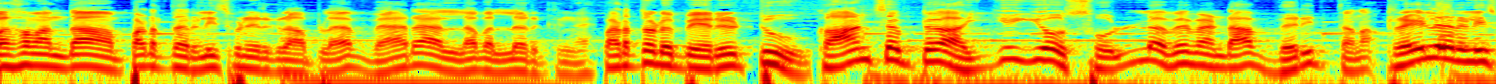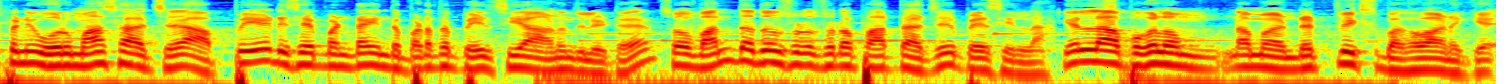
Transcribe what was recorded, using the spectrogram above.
பகவான் தான் படத்தை ரிலீஸ் பண்ணிருக்கிறாப்ல வேற லெவல்ல இருக்குங்க. படத்தோட பேரு டூ கான்செப்ட் ஐயோ சொல்லவே வேண்டாம். வெறித்தனம். ட்ரெய்லர் ரிலீஸ் பண்ணி ஒரு மாசம் ஆச்சு. அப்பயே டிசைட் பண்ணிட்டேன் இந்த படத்தை பேசியே ஆனு சொல்லிட்டு. சோ வந்ததும் சுட சுட பார்த்தாச்சு பேசிடலாம். எல்லா புகழும் நம்ம நெட்ஃபிளிக்ஸ் பகவானுக்கு.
